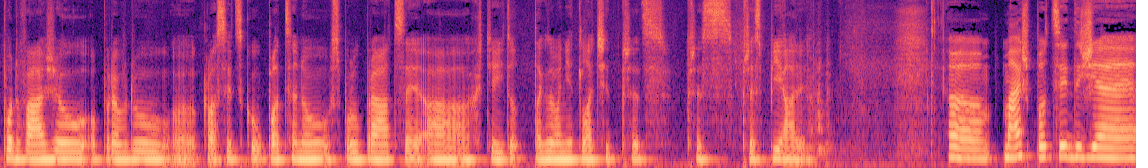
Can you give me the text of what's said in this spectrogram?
podvážou opravdu eh, klasickou placenou spolupráci a chtějí to takzvaně tlačit přes, přes, přes PR. Uh, máš pocit, že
